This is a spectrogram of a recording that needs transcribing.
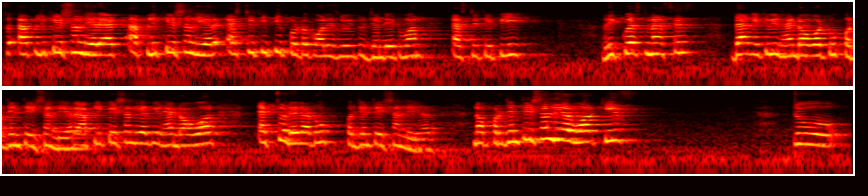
So application layer at application layer HTTP protocol is going to generate one HTTP request message then it will hand over to presentation layer. Application layer will hand over actual data to presentation layer. Now presentation layer work is to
